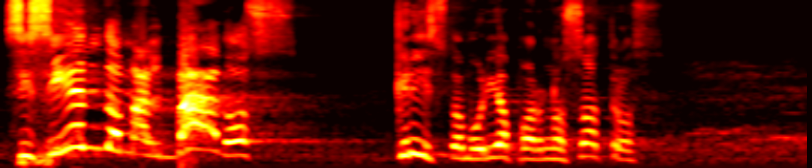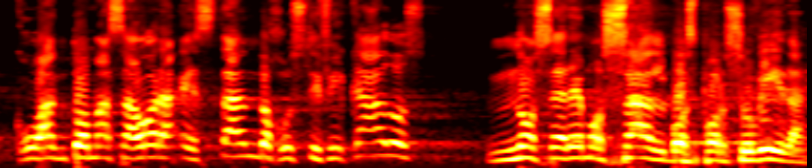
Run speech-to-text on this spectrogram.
si siendo malvados, Cristo murió por nosotros, cuanto más ahora estando justificados, no seremos salvos por su vida.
